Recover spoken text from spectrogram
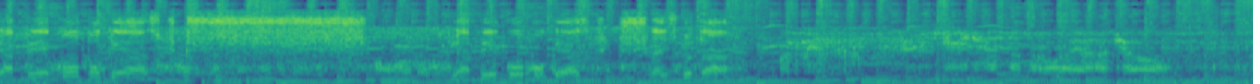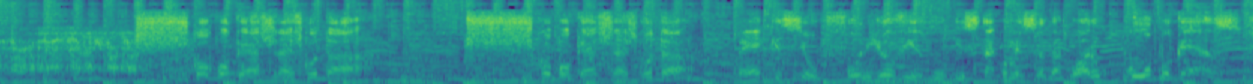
QAP Compocast. QAP Compocast. Na escuta. Compocast na escuta. Compocast na escuta. Pegue seu fone de ouvido. Está começando agora o Compocast.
